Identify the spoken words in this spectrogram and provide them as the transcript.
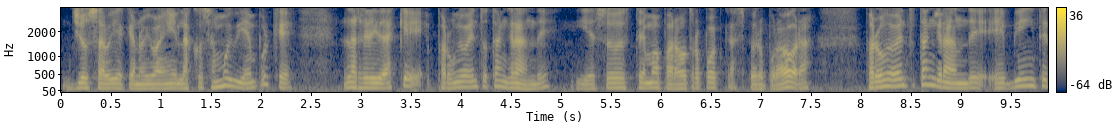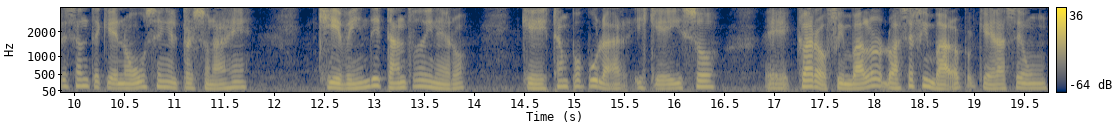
yo sabía que no iban a ir las cosas muy bien porque la realidad es que para un evento tan grande, y eso es tema para otro podcast, pero por ahora, para un evento tan grande es bien interesante que no usen el personaje que vende tanto dinero, que es tan popular y que hizo, eh, claro, Finn Balor lo hace Finn Balor porque él hace un,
